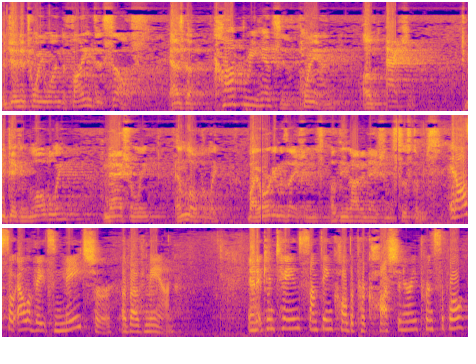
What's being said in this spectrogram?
Agenda 21 defines itself as the comprehensive plan of action to be taken globally, nationally, and locally by organizations of the United Nations systems. It also elevates nature above man. And it contains something called the precautionary principle,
